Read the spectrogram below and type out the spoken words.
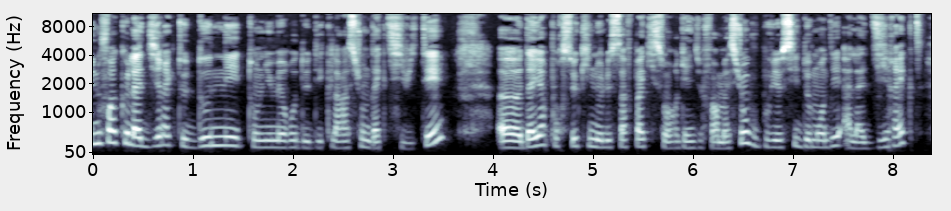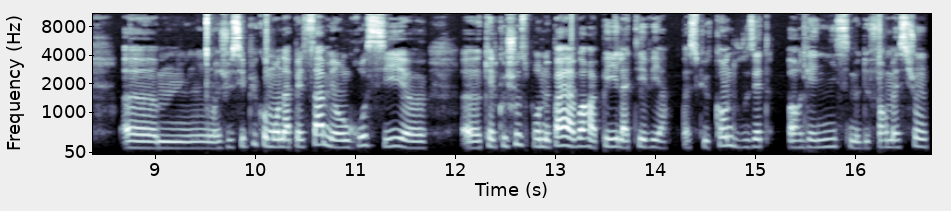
Une fois que la directe donnait ton numéro de déclaration d'activité, euh, d'ailleurs pour ceux qui ne le savent pas, qui sont organisés de formation, vous pouvez aussi demander à la directe, euh, je ne sais plus comment on appelle ça, mais en gros c'est euh, quelque chose pour ne pas avoir à payer la TVA. Parce que quand vous êtes organisme de formation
